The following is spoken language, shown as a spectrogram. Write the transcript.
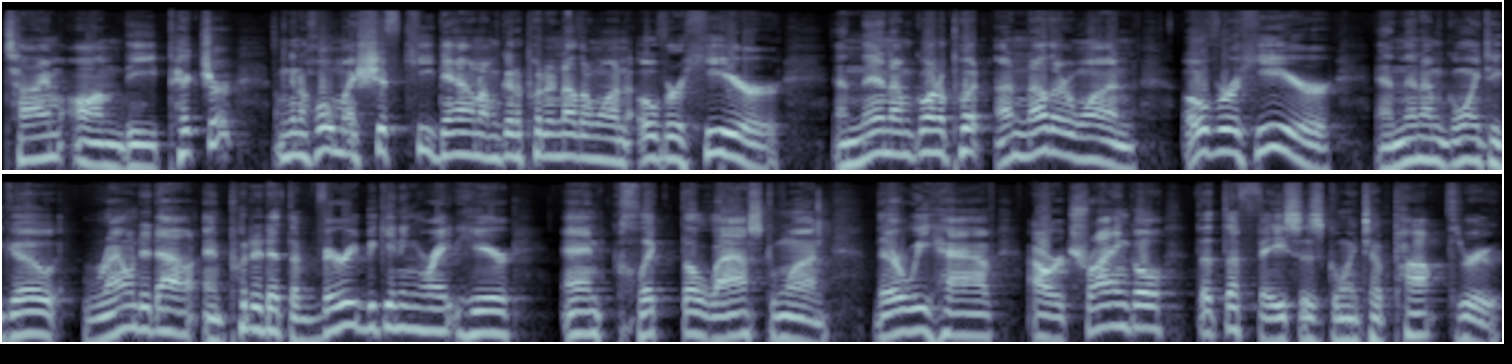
time on the picture. I'm gonna hold my shift key down. I'm gonna put another one over here. And then I'm going to put another one over here. And then I'm going to go round it out and put it at the very beginning right here and click the last one. There we have our triangle that the face is going to pop through.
